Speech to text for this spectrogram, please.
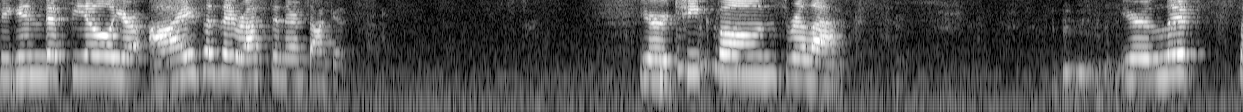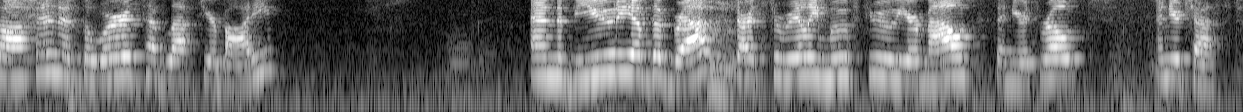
Begin to feel your eyes as they rest in their sockets. Your cheekbones relax. Your lips soften as the words have left your body. And the beauty of the breath starts to really move through your mouth and your throat and your chest.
